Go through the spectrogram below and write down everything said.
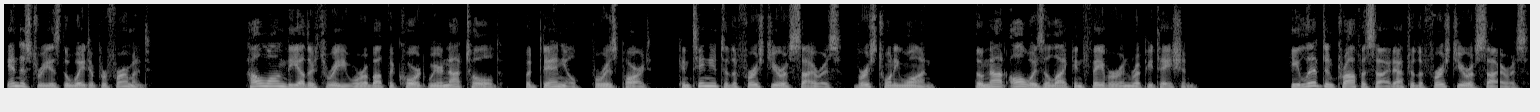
Industry is the way to preferment. How long the other three were about the court we are not told, but Daniel, for his part, continued to the first year of Cyrus, verse 21, though not always alike in favor and reputation. He lived and prophesied after the first year of Cyrus,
